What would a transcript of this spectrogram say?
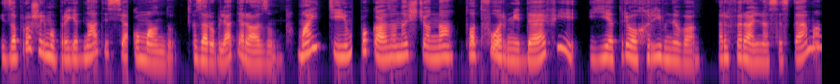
і запрошуємо приєднатися в команду, заробляти разом. MyTeam показано, що на платформі DeFi є трьохрівнева реферальна система.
